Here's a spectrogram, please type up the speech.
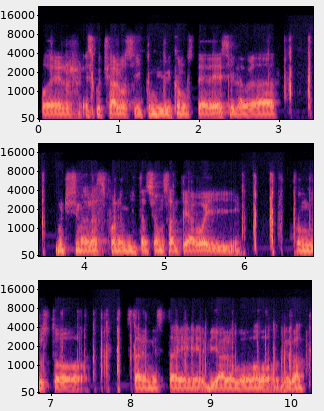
poder escucharlos y convivir con ustedes. Y la verdad, muchísimas gracias por la invitación, Santiago, y un gusto estar en este diálogo, debate.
